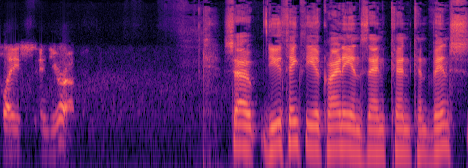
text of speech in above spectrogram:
place in Europe. So, do you think the Ukrainians then can convince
